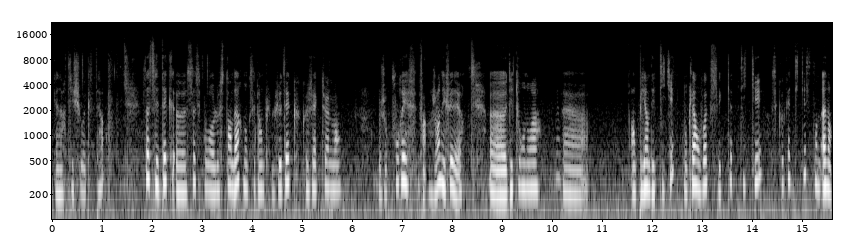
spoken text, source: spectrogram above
canard tichou, etc. Ça, c'est deck, ça c'est pour le standard. Donc c'est par exemple le deck que j'ai actuellement. Je pourrais, enfin j'en ai fait d'ailleurs, des tournois en payant des tickets. Donc là, on voit que c'est 4 tickets. C'est que 4 tickets standard. Ah non,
